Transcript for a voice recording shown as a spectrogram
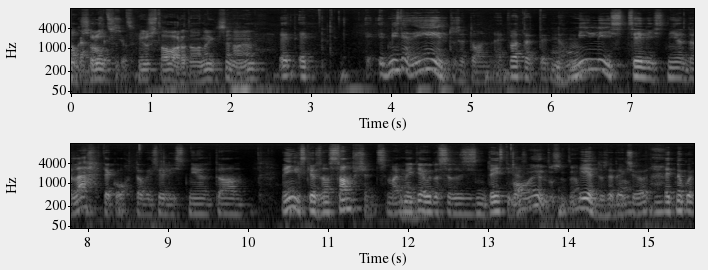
absoluutselt, just avardav on õige sõna jah. et, et, et mis need eeldused on, et vaata, et, et noh mm -hmm., millist sellist nii-öelda lähtekohta või sellist nii-öelda. no inglise keeles on assumptions, ma, ma ei tea, kuidas seda siis nüüd eesti keeles. no eeldused jah. eeldused, eks ju, et nagu,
